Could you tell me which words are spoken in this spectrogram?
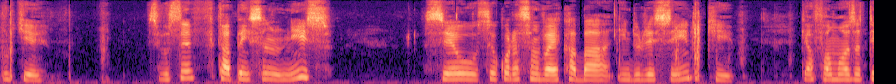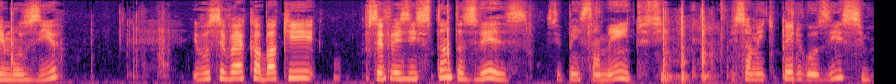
Por quê? Se você ficar pensando nisso, seu, seu coração vai acabar endurecendo, que, que é a famosa teimosia. E você vai acabar que você fez isso tantas vezes, esse pensamento, esse pensamento perigosíssimo.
